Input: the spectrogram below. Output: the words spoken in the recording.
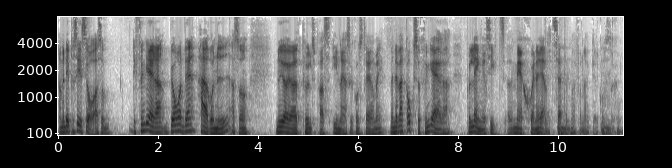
Ja men det är precis så. Alltså, det fungerar både här och nu. Alltså, nu gör jag ett pulspass innan jag ska koncentrera mig. Men det verkar också fungera på längre sikt, mer generellt sett, att man får en ökad koncentration.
